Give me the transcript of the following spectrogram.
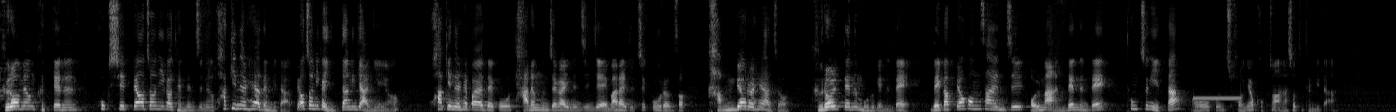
그러면 그때는 혹시 뼈전이가 됐는지는 확인을 해야 됩니다. 뼈전이가 있다는 게 아니에요. 확인을 해봐야 되고 다른 문제가 있는지 이제 MRI도 찍고 그러면서 감별을 해야죠. 그럴 때는 모르겠는데 내가 뼈 검사한 지 얼마 안 됐는데 통증이 있다? 어, 그건 전혀 걱정 안 하셔도 됩니다.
